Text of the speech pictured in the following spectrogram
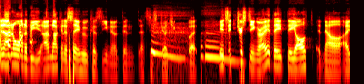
and I don't want to be. I'm not going to say who, because you know, then that's just judging. But it's interesting, right? They they all now. I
